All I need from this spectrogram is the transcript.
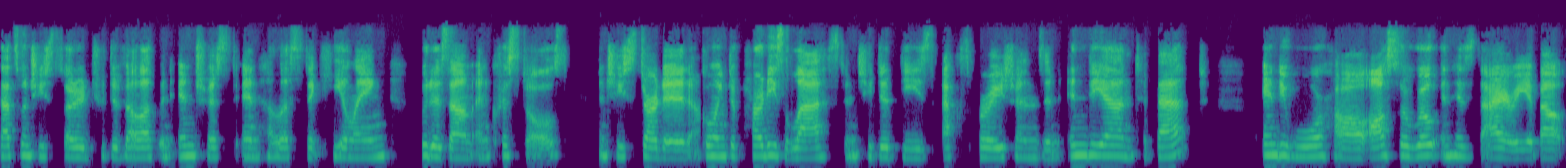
that's when she started to develop an interest in holistic healing buddhism and crystals and she started going to parties less and she did these explorations in india and tibet Andy Warhol also wrote in his diary about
